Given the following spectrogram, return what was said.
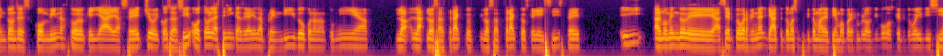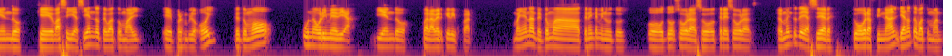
entonces combinas todo lo que ya hayas hecho y cosas así, o todas las técnicas que hayas aprendido con la anatomía, los, abstractos, los abstractos que ya hiciste. Y al momento de hacer tu obra final ya te tomas un poquito más de tiempo. Por ejemplo, los dibujos que te voy diciendo que vas a ir haciendo te va a tomar, eh, por ejemplo, hoy te tomó una hora y media viendo para ver qué dibujar. Mañana te toma 30 minutos o dos horas o tres horas. Al momento de hacer tu obra final ya no te va a tomar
